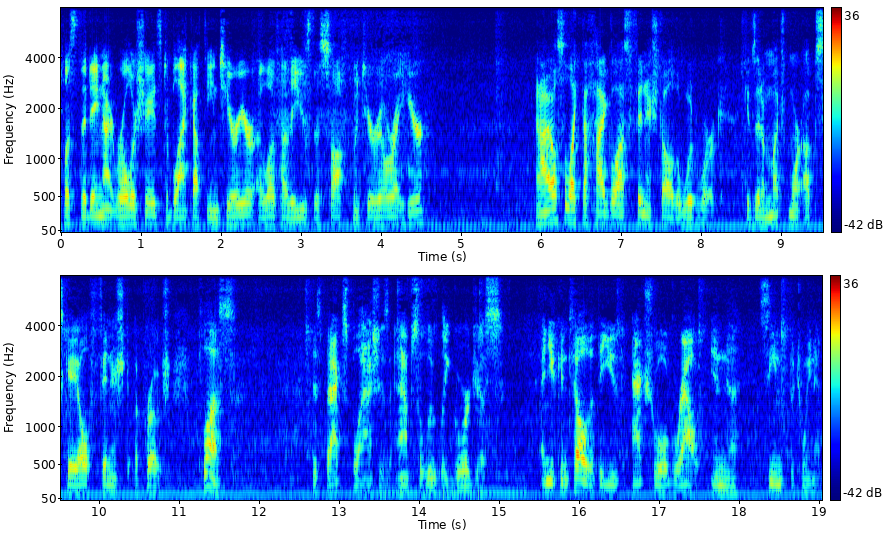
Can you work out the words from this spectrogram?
Plus the day-night roller shades to black out the interior. I love how they use the soft material right here. And I also like the high gloss finish to all the woodwork. Gives it a much more upscale finished approach. Plus, this backsplash is absolutely gorgeous and you can tell that they used actual grout in the seams between it.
